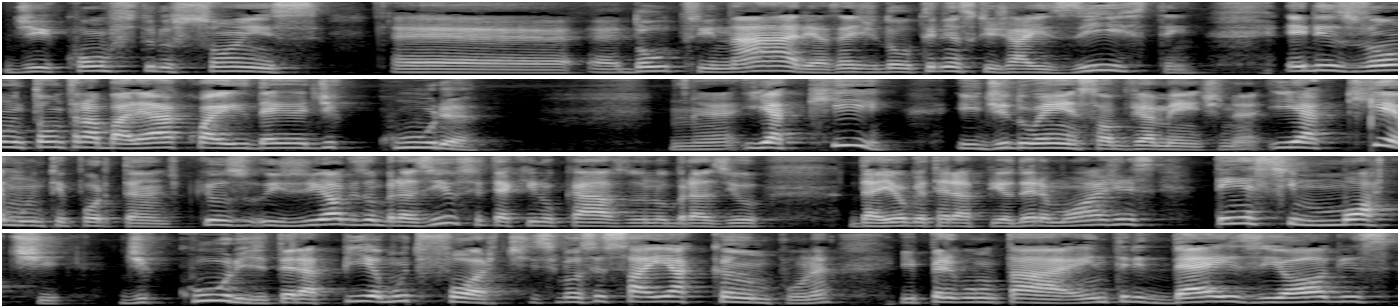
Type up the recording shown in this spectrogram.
de construções é, é, doutrinárias, né, de doutrinas que já existem, eles vão então trabalhar com a ideia de cura. Né? E aqui, e de doença, obviamente, né? e aqui é muito importante, porque os, os yogis no Brasil, se tem aqui no caso no Brasil da yoga terapia do Hermógenes, tem esse mote de cura, de terapia muito forte. Se você sair a campo né, e perguntar entre 10 yogis,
